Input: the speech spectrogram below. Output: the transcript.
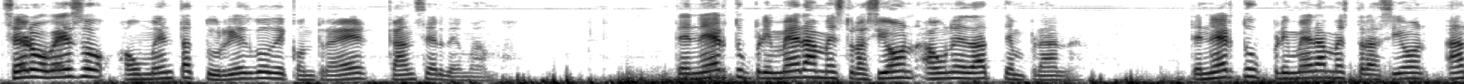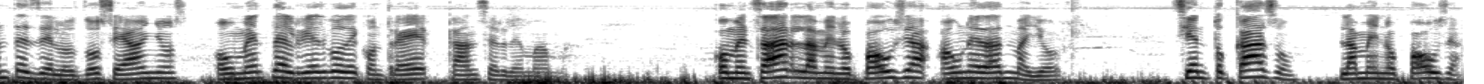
Ser obeso aumenta tu riesgo de contraer cáncer de mama. Tener tu primera menstruación a una edad temprana. Tener tu primera menstruación antes de los 12 años aumenta el riesgo de contraer cáncer de mama. Comenzar la menopausia a una edad mayor. Si en tu caso la menopausia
